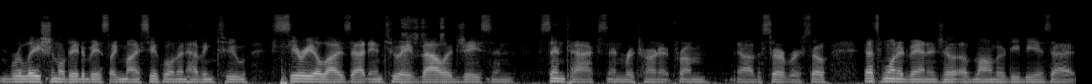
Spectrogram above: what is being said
relational database like MySQL and then having to serialize that into a valid JSON syntax and return it from uh, the server. So that's one advantage of, of MongoDB is that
